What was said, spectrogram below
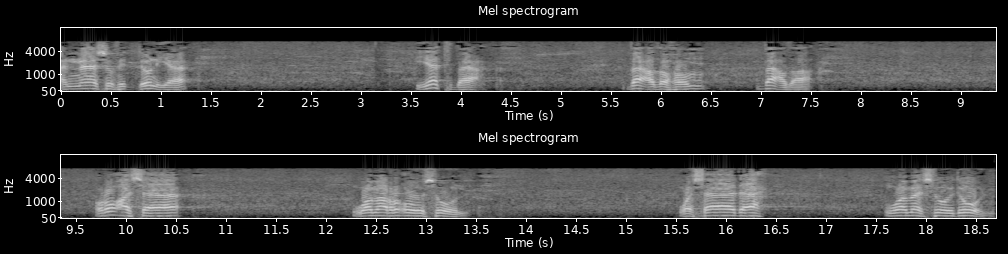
الناس في الدنيا يتبع بعضهم بعضا. رؤساء ومرؤوسون. وسادة ومسودون.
